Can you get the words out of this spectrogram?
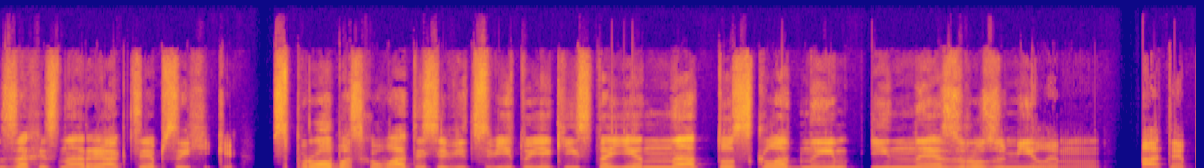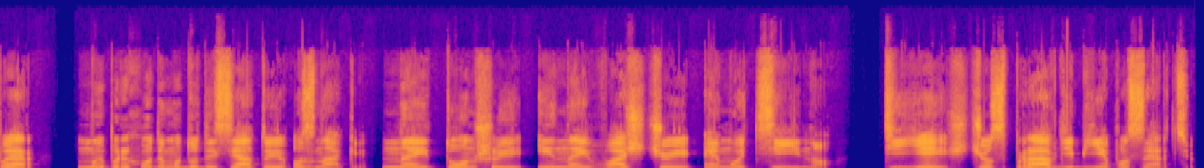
захисна реакція психіки, спроба сховатися від світу, який стає надто складним і незрозумілим. А тепер ми переходимо до десятої ознаки, найтоншої і найважчої емоційно, тієї, що справді б'є по серцю.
